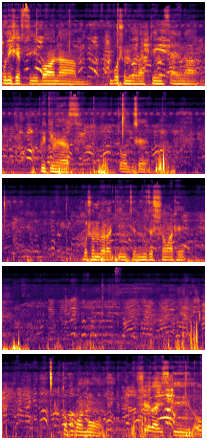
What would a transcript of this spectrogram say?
পুলিশ এফসি বনাম, বসুন্ধরা, কিংস অ্যারেনা প্রীতি ম্যাচ চলছে। বসুন্ধরা কিংসের নিজস্ব মাঠে। তপু বর্মন, সেরা স্কিল। ও,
